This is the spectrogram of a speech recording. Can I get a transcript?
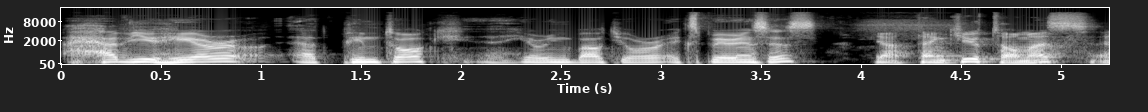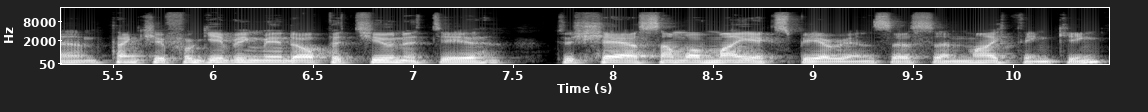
have you here at PIM Talk, uh, hearing about your experiences. Yeah, thank you, Thomas, and thank you for giving me the opportunity to share some of my experiences and my thinking.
